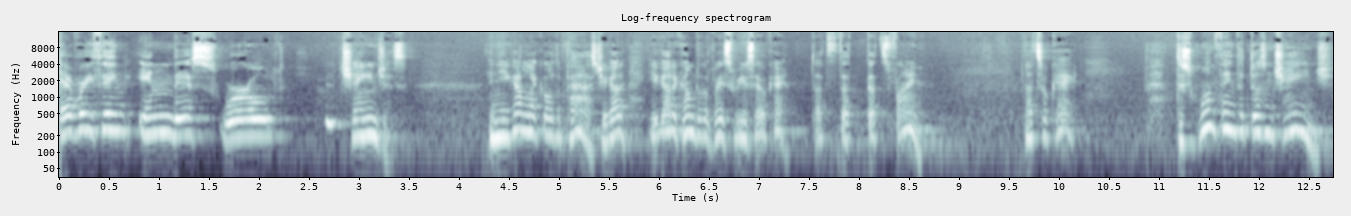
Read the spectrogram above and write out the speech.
everything in this world changes. And you got to let go of the past. You got you got to come to the place where you say, "Okay, that's that, that's fine. That's okay." There's one thing that doesn't change.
